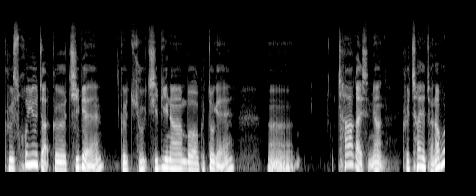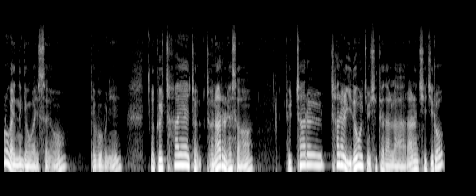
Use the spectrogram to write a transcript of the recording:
그 소유자, 그 집에, 그 주, 집이나 뭐 그쪽에, 어, 차가 있으면 그 차에 전화번호가 있는 경우가 있어요. 대부분이. 그 차에 저, 전화를 해서 주차를, 차를 이동을 좀 시켜달라라는 취지로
